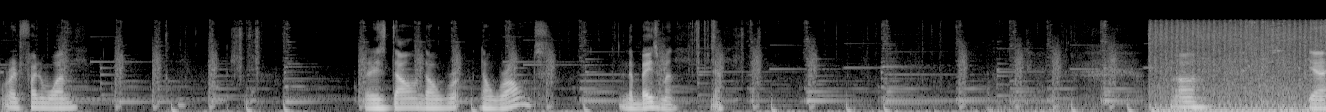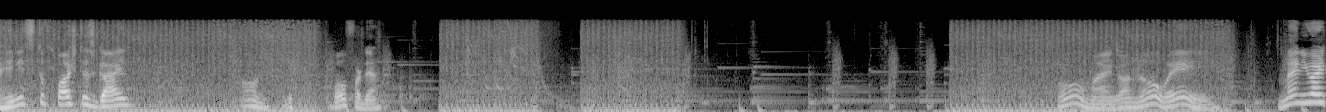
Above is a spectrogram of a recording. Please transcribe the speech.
right, find one. There is down, down, down ground in the basement. Yeah. Uh, yeah, he needs to push this guy. Oh, both are there. Oh my god, no way. Man, you are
